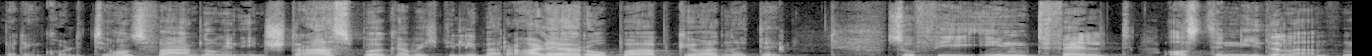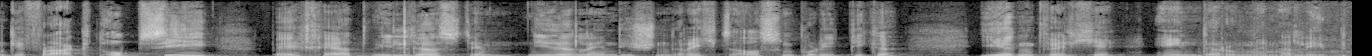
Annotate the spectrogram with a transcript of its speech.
bei den Koalitionsverhandlungen. In Straßburg habe ich die liberale Europaabgeordnete Sophie Intfeld aus den Niederlanden gefragt, ob sie bei Gerd Wilders, dem niederländischen Rechtsaußenpolitiker, irgendwelche Änderungen erlebt.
